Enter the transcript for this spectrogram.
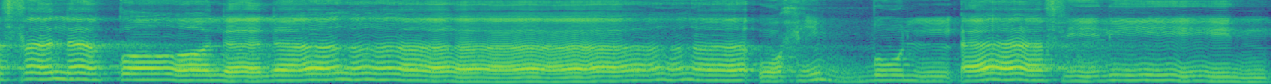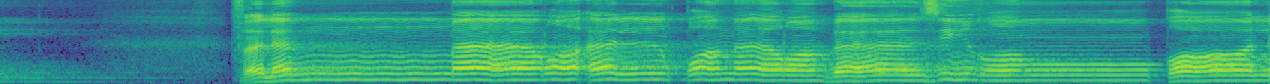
أفل قال لا أحب الآفلين. فلما رأى القمر بازغا قال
